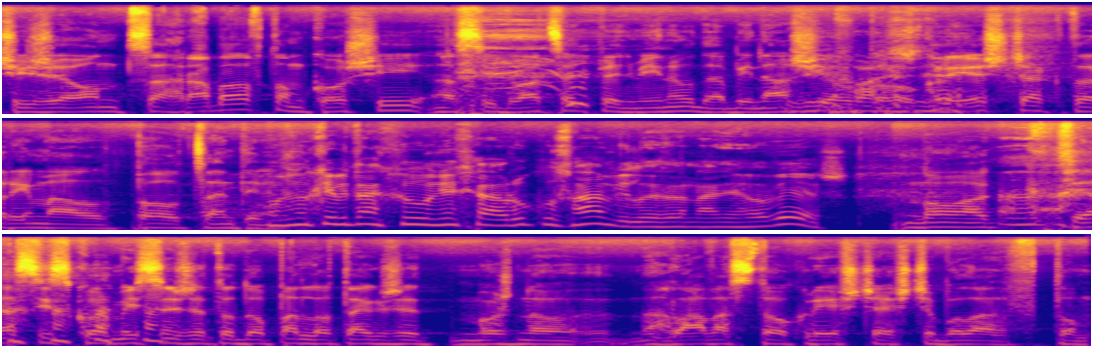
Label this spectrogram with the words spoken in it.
Čiže on sa hrabal v tom koši asi 25 minút, aby našiel toho Vážne? kliešťa, ktorý mal pol centimetra. Možno keby tam chvíľu nechal ruku, sám vyleze na neho, vieš. No a ja si skôr myslím, že to dopadlo tak, že možno hlava z toho kliešťa ešte bola v tom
